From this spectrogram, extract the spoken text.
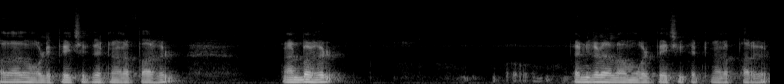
அதாவது உங்களுடைய பேச்சு கேட்டு நடப்பார்கள். நண்பர்கள் பெண்களெல்லாம் உங்கள் பேச்சு கேட்டு நடப்பார்கள்.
